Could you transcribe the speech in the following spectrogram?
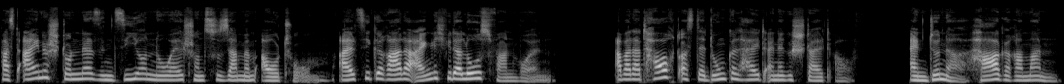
Fast eine Stunde sind sie und Noel schon zusammen im Auto, als sie gerade eigentlich wieder losfahren wollen. Aber da taucht aus der Dunkelheit eine Gestalt auf. Ein dünner, hagerer Mann.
